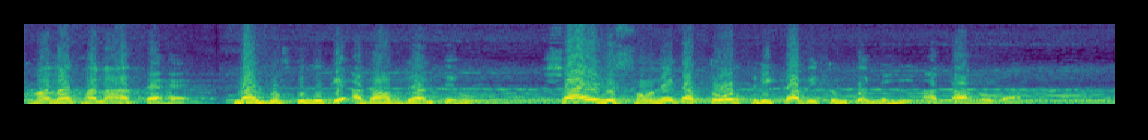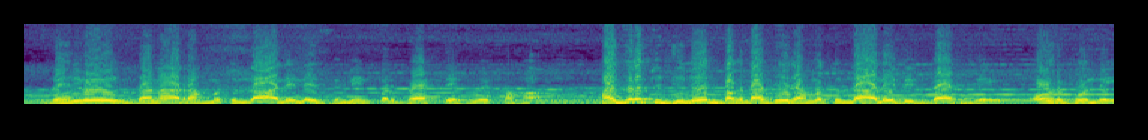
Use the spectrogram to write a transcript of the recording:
کھانا کھانا آتا ہے، نہ گفتگو کے اداب جانتے ہو۔ شاید سونے کا طور طریقہ بھی تم کو نہیں آتا ہوگا۔ بہلو دانا رحمت اللہ علیہ نے زمین پر بیٹھتے ہوئے کہا، حضرت جنید بغدادی رحمت اللہ علیہ بھی بیٹھ گئے اور بولے،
